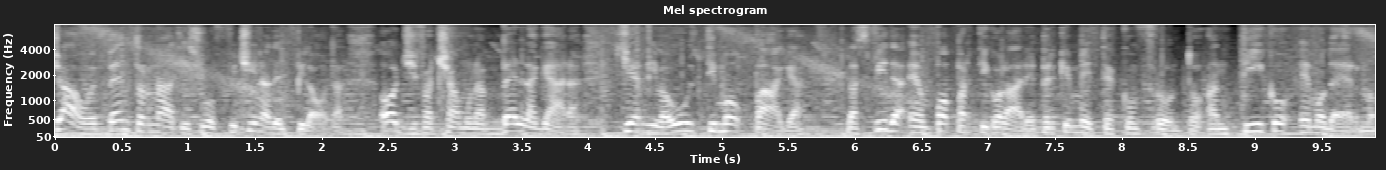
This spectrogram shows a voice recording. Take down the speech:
Tchau. Ciao e bentornati su Officina del Pilota. Oggi facciamo una bella gara. Chi arriva ultimo paga. La sfida è un po' particolare perché mette a confronto antico e moderno,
